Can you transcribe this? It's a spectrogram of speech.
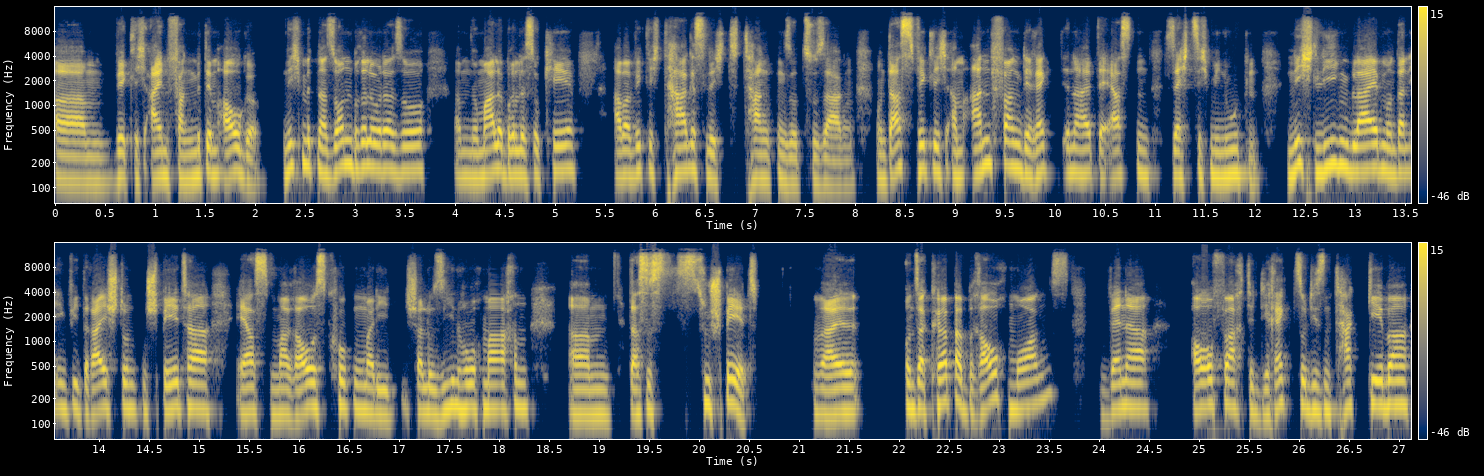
ähm, wirklich einfangen mit dem Auge. Nicht mit einer Sonnenbrille oder so. Ähm, normale Brille ist okay, aber wirklich Tageslicht tanken sozusagen. Und das wirklich am Anfang direkt innerhalb der ersten 60 Minuten. Nicht liegen bleiben und dann irgendwie drei Stunden später erst mal rausgucken, mal die Jalousien hochmachen. Ähm, das ist zu spät, weil unser Körper braucht morgens, wenn er aufwachte, direkt so diesen Taktgeber,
